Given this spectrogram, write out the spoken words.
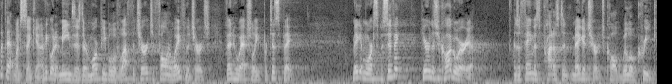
Let that one sink in. I think what it means is there are more people who have left the church, have fallen away from the church, than who actually participate. Make it more specific, here in the Chicago area, there's a famous Protestant megachurch called Willow Creek,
